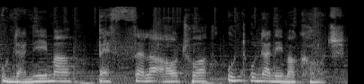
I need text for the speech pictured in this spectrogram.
Unternehmer, Bestseller-Autor und Unternehmercoach.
